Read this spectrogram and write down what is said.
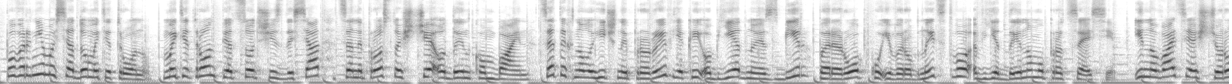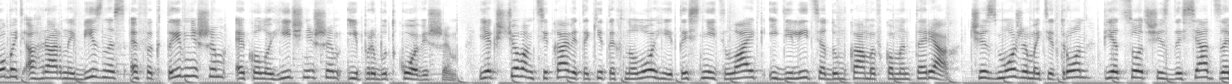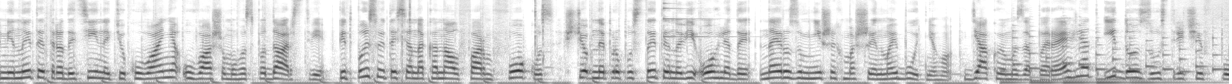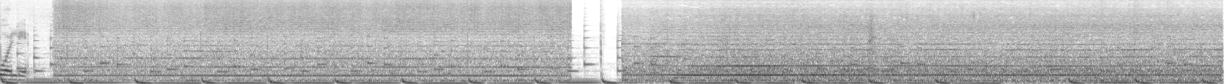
Повернімося до Метітрону. Метітрон 560 це не просто ще один комбайн, це технологічний прорив, який об'єднує збір, переробку і виробництво в єдиному процесі. Інновація, що робить аграрний бізнес ефективнішим, екологічнішим і прибутковішим. Якщо вам цікаві такі технології, тисніть лайк і діліться думками в коментарях. Чи зможе Метітрон 560 замінити традиційне тюкування у вашому господарстві? Підписуйтеся на канал FarmFocus. Focus, щоб не пропустити нові огляди найрозумніших машин майбутнього. Дякуємо за перегляд і до зустрічі в полі.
